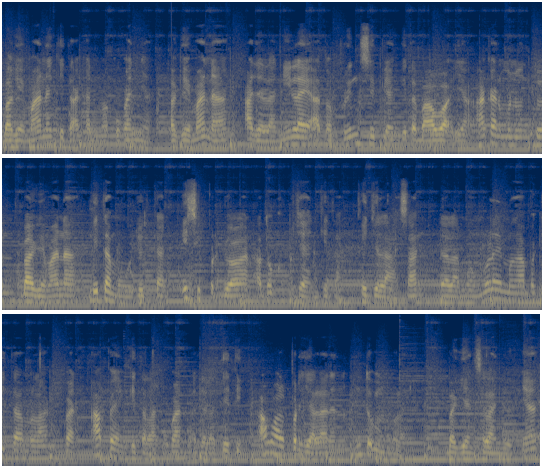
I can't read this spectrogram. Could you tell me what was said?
bagaimana kita akan melakukannya. Bagaimana adalah nilai atau prinsip yang kita bawa yang akan menuntun bagaimana kita mewujudkan isi perjuangan atau kepercayaan kita. Kejelasan dalam memulai mengapa kita melakukan apa yang kita lakukan adalah titik awal perjalanan untuk memulai. Bagian selanjutnya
